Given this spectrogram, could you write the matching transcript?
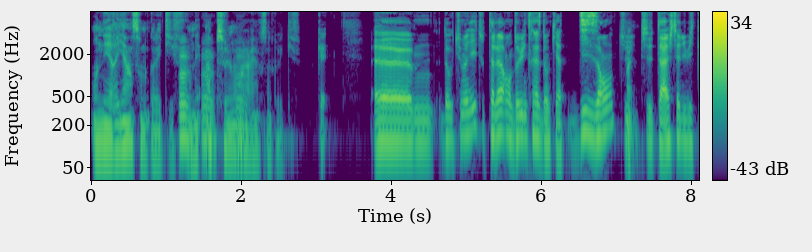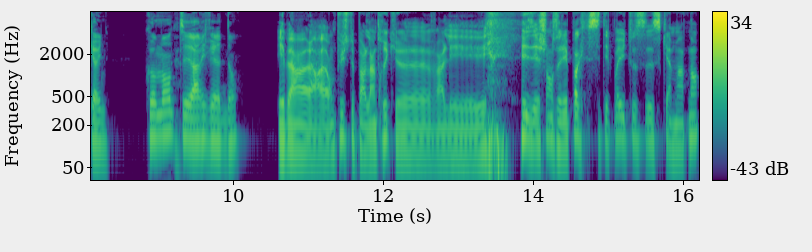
on n'est rien sans le collectif. Hum, on n'est hum, absolument hum. rien sans le collectif. Euh, donc tu m'as dit tout à l'heure, en 2013, donc il y a 10 ans, tu, Ouais. tu as acheté du Bitcoin. Comment t'es arrivé là-dedans? Et ben, alors, en plus, je te parle d'un truc. euh, enfin, les, échanges de l'époque, c'était pas du tout ce, qu'il y a maintenant.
